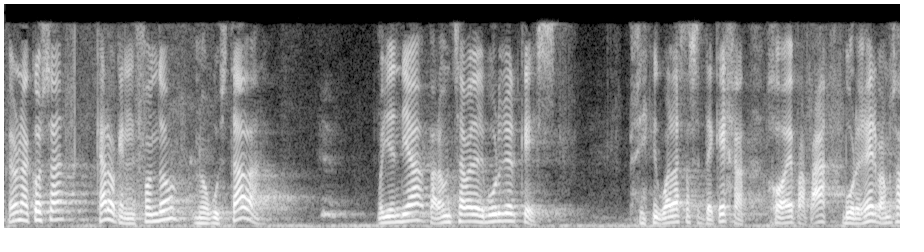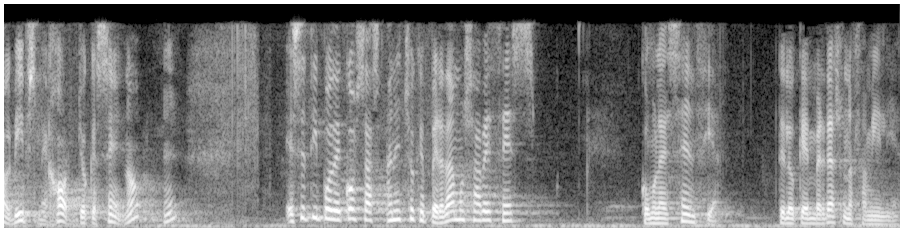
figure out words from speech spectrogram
Era una cosa, claro, que en el fondo nos gustaba. Hoy en día, para un chaval el burger, ¿qué es? Igual hasta se te queja, joder, papá, burger, vamos al Vips, mejor, yo qué sé, ¿no? ¿Eh? Ese tipo de cosas han hecho que perdamos a veces como la esencia de lo que en verdad es una familia.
